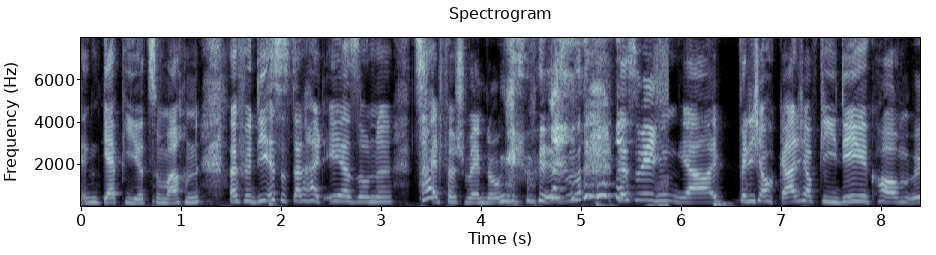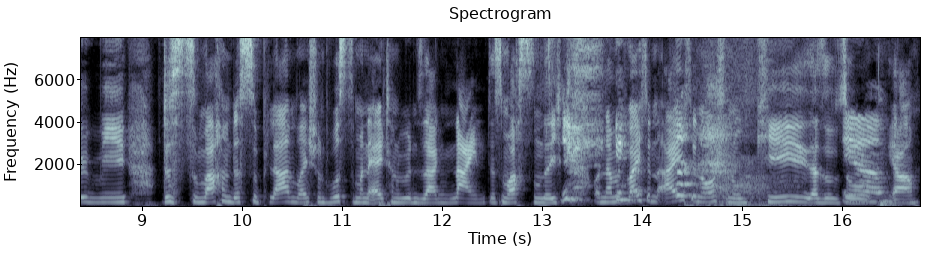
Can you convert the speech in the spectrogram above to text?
ein Gap Year zu machen, weil für die ist es dann halt eher so eine Zeitverschwendung gewesen. Deswegen, ja, bin ich auch gar nicht auf die Idee gekommen, irgendwie das zu machen, das zu planen, weil ich schon wusste, meine Eltern würden sagen, nein, das machst du nicht. Und damit war ich dann eigentlich dann auch schon okay, also so, ja, ja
